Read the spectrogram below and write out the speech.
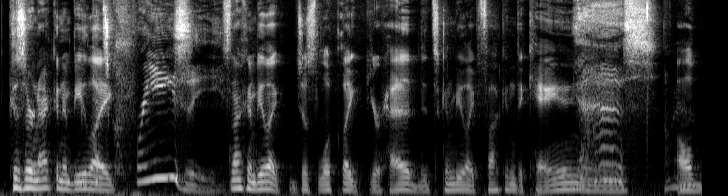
Because they're not going to be like. it's crazy. It's not going to be like just look like your head. It's going to be like fucking decaying Yes. and all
